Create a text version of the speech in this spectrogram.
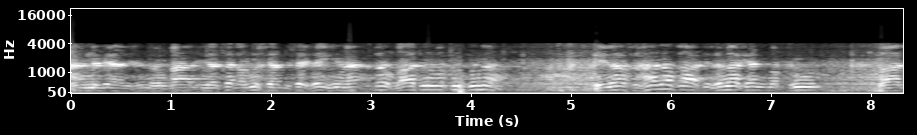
عن النبي عليه الصلاة والسلام قال إذا التقى المسلم بسيفيهما فالقاتل والمقتول في النار. إذا هذا القاتل فما كان المقتول قال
